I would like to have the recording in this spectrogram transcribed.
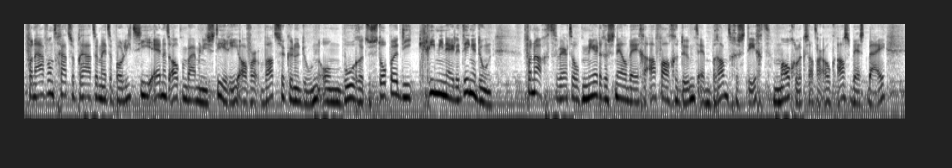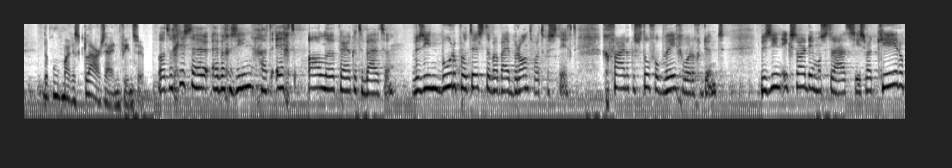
Vanavond gaat ze praten met de politie en het Openbaar Ministerie... over wat ze kunnen doen om boeren te stoppen die criminele dingen doen. Vannacht werd er op meerdere snelwegen afval gedumpt en brand gesticht. Mogelijk zat er ook asbest bij. Dat moet maar eens klaar zijn, vindt ze. Wat we gisteren hebben gezien gaat echt alle perken te buiten. We zien boerenprotesten waarbij brand wordt gesticht. Gevaarlijke stoffen op wegen worden gedumpt. We zien XR-demonstraties waar keer op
